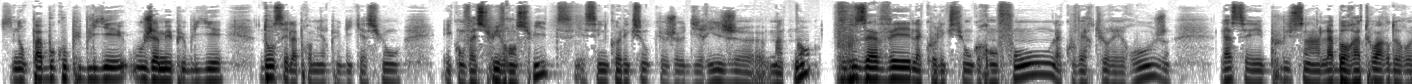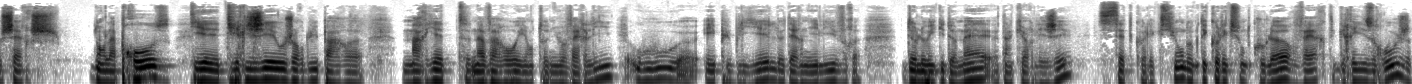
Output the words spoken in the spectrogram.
qui n'ont pas beaucoup publié ou jamais publié, dont c'est la première publication et qu'on va suivre ensuite. Et c'est une collection que je dirige euh, maintenant. Vous avez la collection Grand Fond, la couverture est rouge. Là, c'est plus un laboratoire de recherche dans la prose qui est dirigé aujourd'hui par euh, Mariette Navarro et Antonio Verli, où euh, est publié le dernier livre de Loïc Demet, D'un cœur léger cette collection, donc des collections de couleurs vertes, grises, rouges,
